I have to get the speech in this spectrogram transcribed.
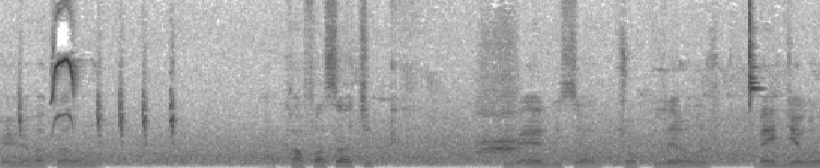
şöyle bakalım. Kafası açık bir elbise çok güzel olur. Bence bu.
